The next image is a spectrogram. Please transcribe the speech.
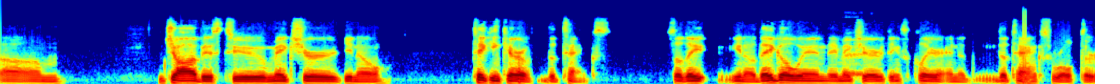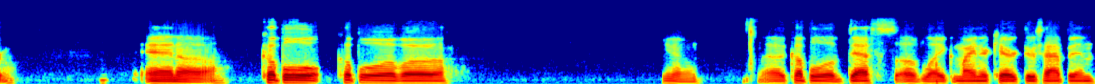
um job is to make sure you know taking care of the tanks. So they, you know, they go in, they make sure everything's clear, and the, the tanks roll through. And uh, couple, couple of uh, you know, a couple of deaths of like minor characters happen,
